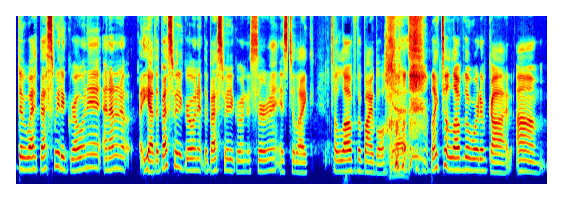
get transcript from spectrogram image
the best way to grow in it, and I don't know, yeah, the best way to grow in it, the best way to grow in discernment is to like to love the Bible, yes. like to love the Word of God. Um,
